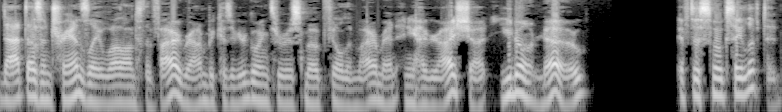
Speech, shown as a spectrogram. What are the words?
that doesn't translate well onto the fire ground because if you're going through a smoke filled environment and you have your eyes shut, you don't know if the smoke say lifted.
